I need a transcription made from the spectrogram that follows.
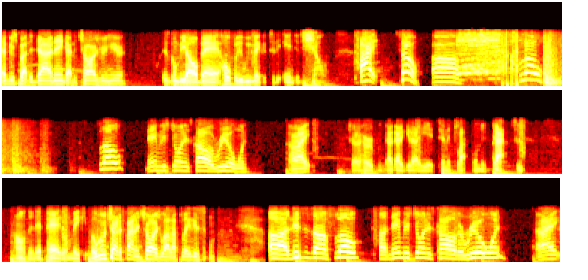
that bitch about to die and ain't got the charger in here. It's gonna be all bad. Hopefully we make it to the end of the show. All right. So, uh, Flow, Flow. Name of this joint is called Real One. All right. Try to hurt me. I gotta get out here at 10 o'clock on the dot too. I don't think that pad gonna make it, but we're gonna try to find a charge while I play this one. Uh, this is uh Flow. Uh, name of this joint is called a real one. All right,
